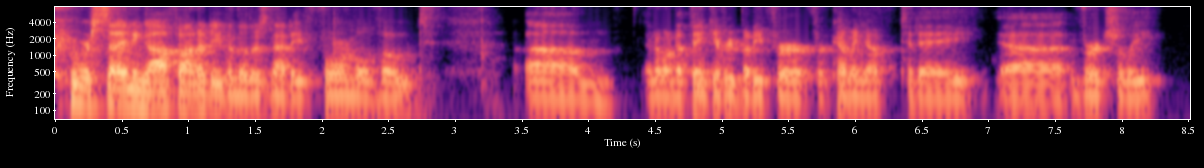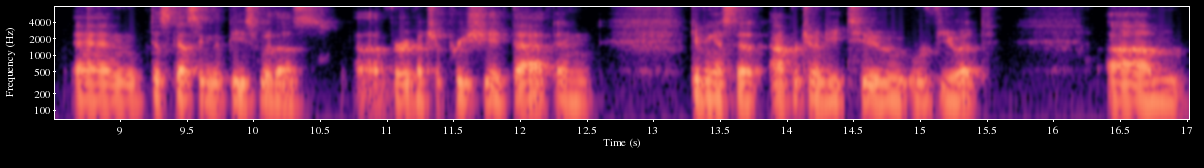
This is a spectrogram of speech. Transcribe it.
we're signing off on it, even though there's not a formal vote. Um, and I want to thank everybody for for coming up today uh, virtually and discussing the piece with us. Uh, very much appreciate that and giving us that opportunity to review it. Um,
